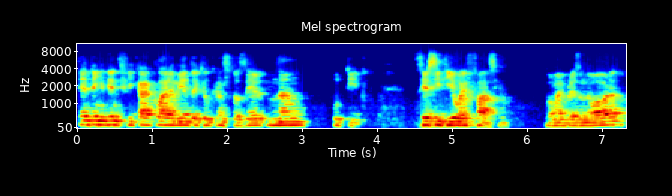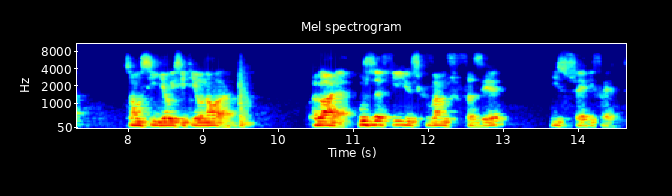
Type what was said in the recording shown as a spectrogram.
tentem identificar claramente aquilo que queremos fazer, não o título. Ser CTO é fácil. Vão à empresa na hora, são CEO e CTO na hora. Agora, os desafios que vamos fazer, isso é diferente.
